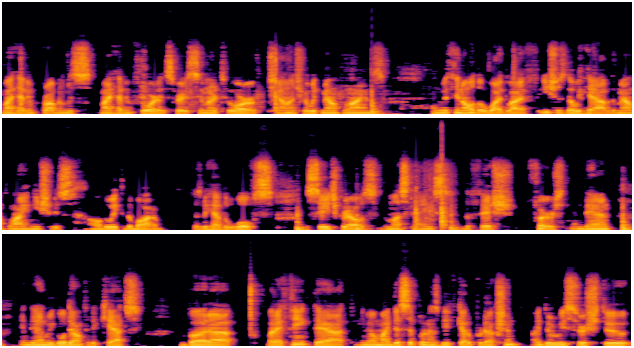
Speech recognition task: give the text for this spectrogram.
might have in problem is might have in Florida is very similar to our challenge here with mountain lions. And within all the wildlife issues that we have, the mountain lion issue is all the way to the bottom because we have the wolves, the sage grouse, the mustangs, the fish first, and then and then we go down to the cats. But uh, but I think that you know my discipline is beef cattle production. I do research to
